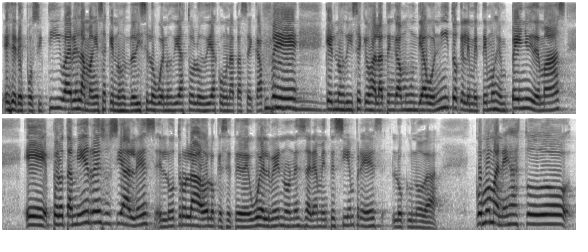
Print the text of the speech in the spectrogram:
eres positiva, eres la man esa que nos dice los buenos días todos los días con una taza de café, que nos dice que ojalá tengamos un día bonito, que le metemos empeño y demás. Eh, pero también en redes sociales, el otro lado, lo que se te devuelve, no necesariamente siempre es lo que uno da. ¿Cómo manejas todo?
